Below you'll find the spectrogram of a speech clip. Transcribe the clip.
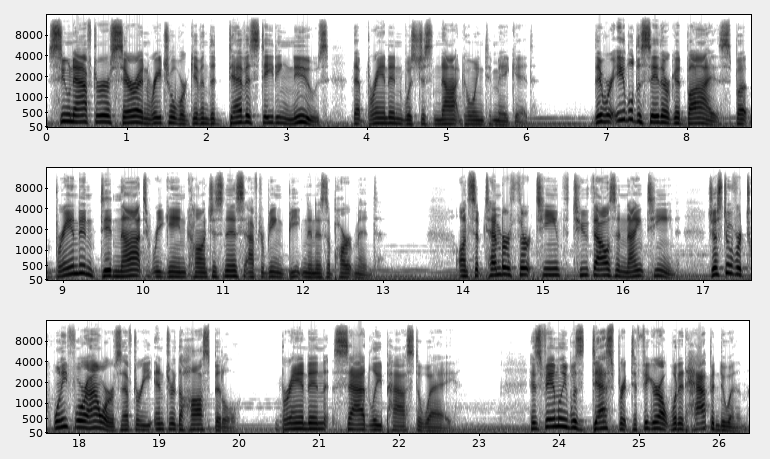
Soon after, Sarah and Rachel were given the devastating news that Brandon was just not going to make it. They were able to say their goodbyes, but Brandon did not regain consciousness after being beaten in his apartment. On September 13th, 2019, just over 24 hours after he entered the hospital, Brandon sadly passed away. His family was desperate to figure out what had happened to him,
